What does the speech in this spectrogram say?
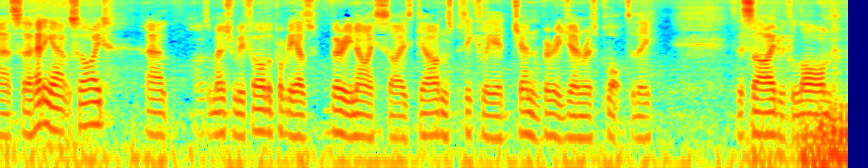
Uh, so heading outside, uh, as I mentioned before, the property has very nice sized gardens, particularly a gen very generous plot to the, to the side with lawn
